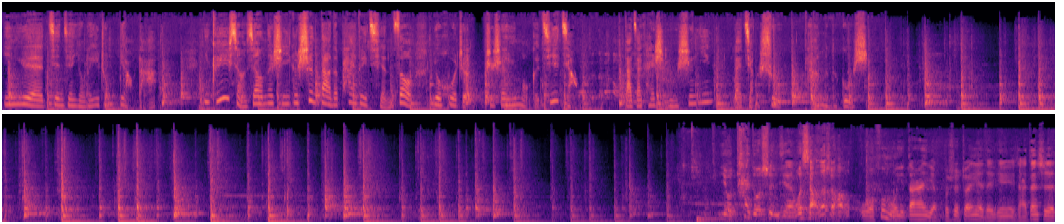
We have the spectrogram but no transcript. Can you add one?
音乐渐渐有了一种表达，你可以想象那是一个盛大的派对前奏，又或者置身于某个街角，大家开始用声音来讲述他们的故事。有太多瞬间，我小的时候，我父母当然也不是专业的音乐家，但是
